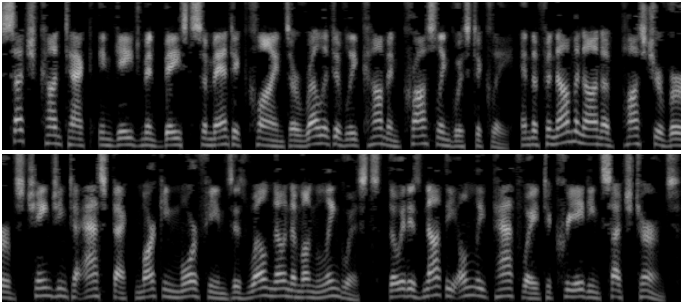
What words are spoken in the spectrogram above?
Such contact, engagement-based semantic clines are relatively common crosslinguistically, and the phenomenon of posture verbs changing to aspect marking morphemes is well known among linguists, though it is not the only pathway to creating such terms.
